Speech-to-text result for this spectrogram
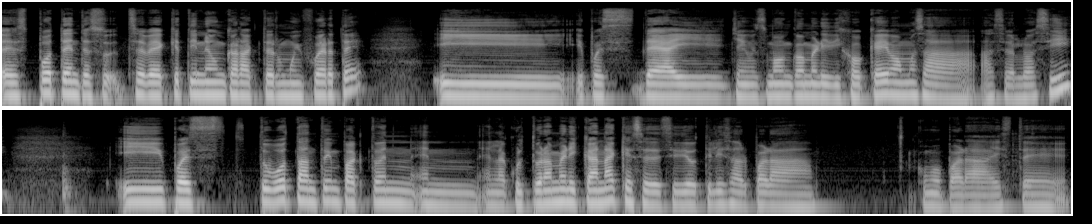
es, potente, se ve que tiene un carácter muy fuerte, y, pues de ahí James Montgomery dijo, ok, vamos a, hacerlo así, y pues tuvo tanto impacto en, en, en la cultura americana que se decidió utilizar para, como para este,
